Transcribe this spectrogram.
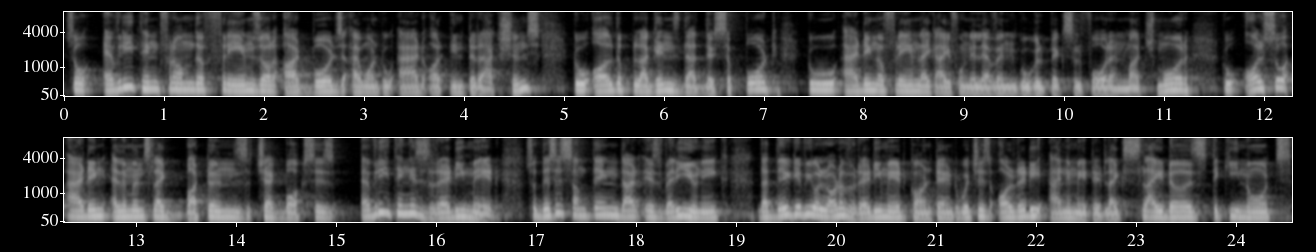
So everything from the frames or artboards I want to add or interactions to all the plugins that they support to adding a frame like iPhone 11, Google Pixel 4 and much more to also adding elements like buttons, checkboxes, everything is ready made. So this is something that is very unique that they give you a lot of ready made content which is already animated like sliders, sticky notes,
